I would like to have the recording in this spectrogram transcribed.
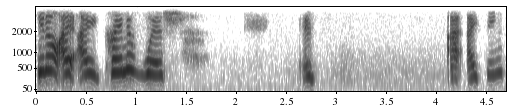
you know, I, I kind of wish it's. I, I think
